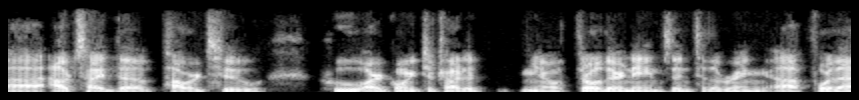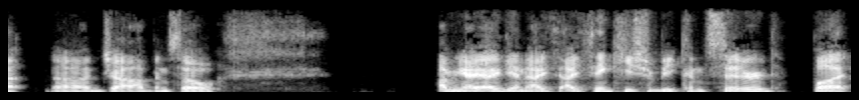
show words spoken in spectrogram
uh, outside the Power Two who are going to try to, you know, throw their names into the ring uh, for that uh, job. And so, I mean, I, again, I, I think he should be considered, but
